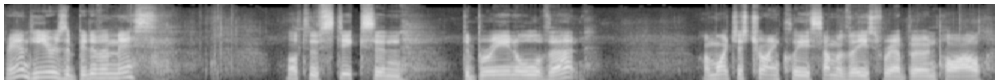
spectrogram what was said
Around here is a bit of a mess. Lots of sticks and debris and all of that. I might just try and clear some of these for our burn pile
